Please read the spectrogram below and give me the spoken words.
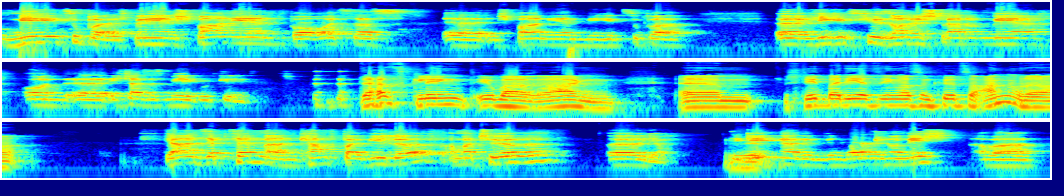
Mir geht's super. Ich bin hier in Spanien, bei Olsters äh, in Spanien. Mir geht's super. Äh, hier gibt's viel Sonne, Strand und Meer und äh, ich lasse es mir gut gehen. Das klingt überragend. Ähm, steht bei dir jetzt irgendwas in Kürze an oder? Ja, im September ein Kampf bei We Love, Amateure. Äh, ja, den Ja. Gegner, den, den weiß ich noch nicht, aber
